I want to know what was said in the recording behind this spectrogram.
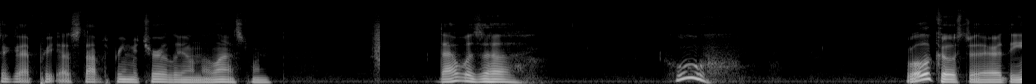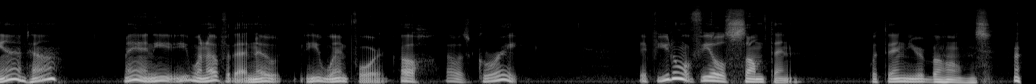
Looks like I, pre- I stopped prematurely on the last one. That was a whew, roller coaster there at the end, huh? Man, he, he went up for that note. He went for it. Oh, that was great. If you don't feel something within your bones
